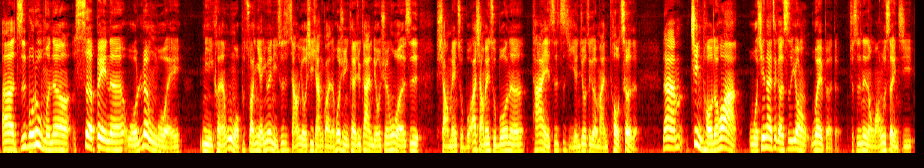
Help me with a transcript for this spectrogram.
呃，直播入门的设备呢？我认为你可能问我不专业，因为你是讲游戏相关的，或许你可以去看刘轩或者是小梅主播啊。小梅主播呢，他也是自己研究这个蛮透彻的。那镜头的话，我现在这个是用 Web 的，就是那种网络摄影机。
